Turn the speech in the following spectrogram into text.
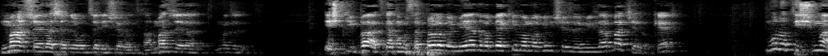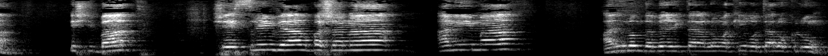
מה השאלה שאני רוצה לשאול אותך? מה השאלה? מה זה? יש לי בת, ככה הוא מספר לו, ומיד רבי עקיבא מבין שזה מי זה הבת שלו, כן? אמרו לו, תשמע, יש לי בת ש-24 שנה אני עימה, אני לא מדבר איתה, לא מכיר אותה, לא כלום.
